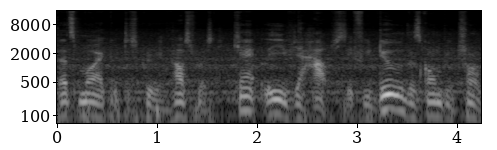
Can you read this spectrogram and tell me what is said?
That's more accurate description. House arrest. You can't leave your house. If you do, there's gonna be trouble.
